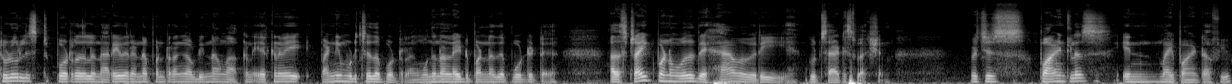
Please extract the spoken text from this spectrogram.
டுடூ லிஸ்ட் போடுறதுல நிறைய பேர் என்ன பண்ணுறாங்க அப்படின்னா அவங்க அக்கன ஏற்கனவே பண்ணி முடிச்சதை போட்டுறாங்க. முந்தின நாள் நைட்டு பண்ணதை போட்டுட்டு அதை ஸ்ட்ரைக் பண்ணும்போது they have a very good satisfaction which is pointless in my point of view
